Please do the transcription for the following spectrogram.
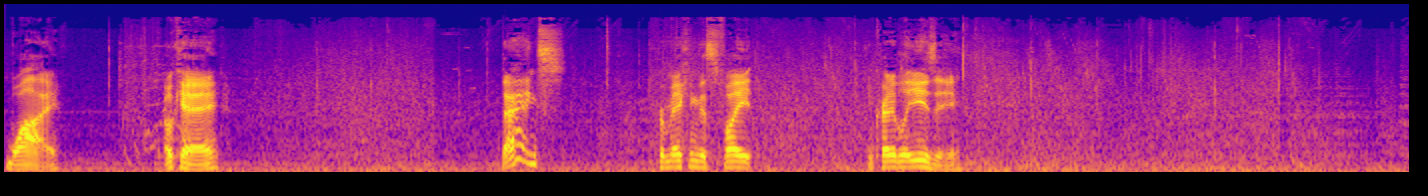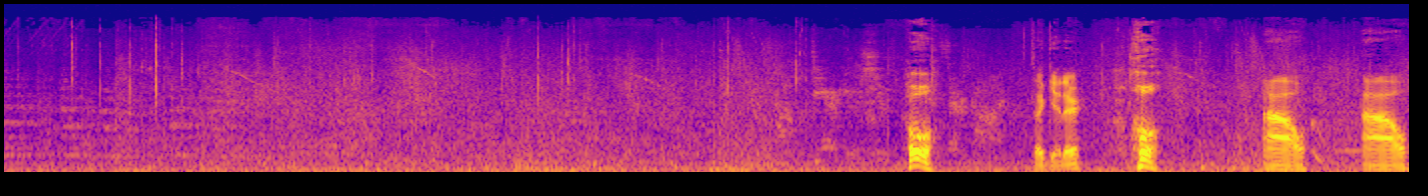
Why? Okay. Thanks for making this fight incredibly easy. Oh, did I get her? Oh, ow, ow.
